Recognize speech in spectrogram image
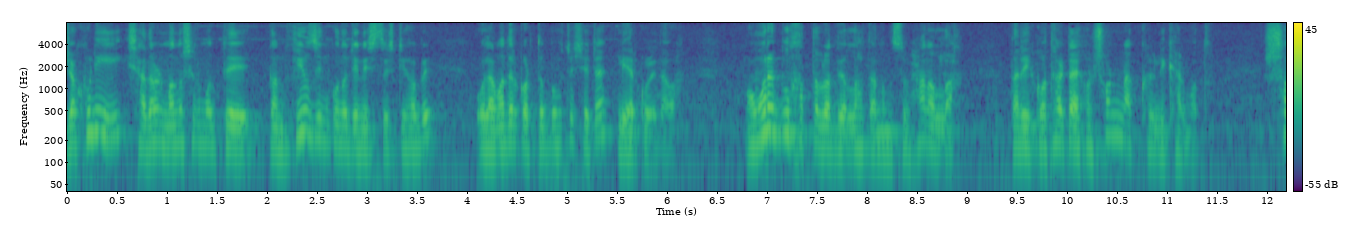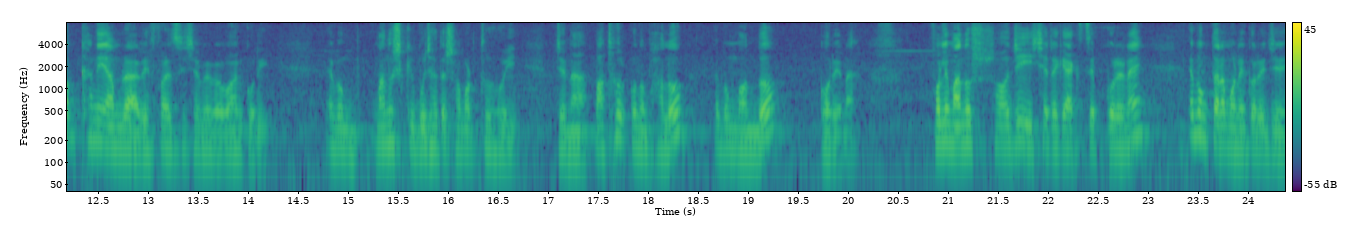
যখনই সাধারণ মানুষের মধ্যে কনফিউজিং কোনো জিনিস সৃষ্টি হবে ওলা আমাদের কর্তব্য হচ্ছে সেটা ক্লিয়ার করে দেওয়া। অমর আব্দুল খাত্তাব রাদি আল্লাহ তালন সুহান আল্লাহ তার এই কথাটা এখন স্বর্ণাক্ষরে লেখার মতো। সবখানে আমরা রেফারেন্স হিসেবে ব্যবহার করি। এবং মানুষকে বোঝাতে সমর্থ হই যে না, পাথর কোনো ভালো এবং মন্দ করে না। ফলে মানুষ সহজেই সেটাকে অ্যাকসেপ্ট করে নেয় এবং তারা মনে করে যে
